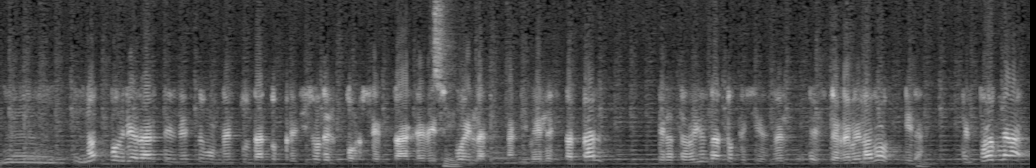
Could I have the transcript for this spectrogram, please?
Mm, no podría darte en este momento un dato preciso del porcentaje de escuelas a nivel estatal, pero te doy un dato que sí es este, revelador. Mira, en Puebla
